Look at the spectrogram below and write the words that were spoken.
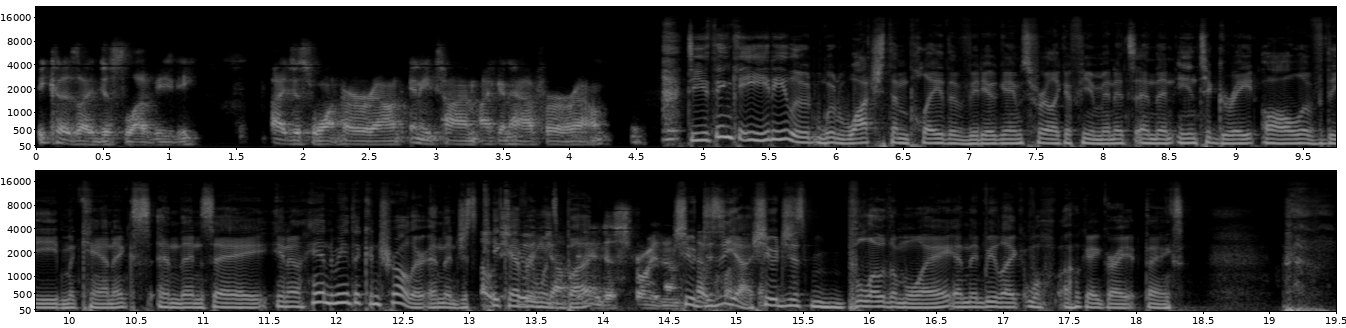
because I just love EDI. I just want her around anytime I can have her around. Do you think EDI would, would watch them play the video games for like a few minutes and then integrate all of the mechanics and then say, you know, hand me the controller and then just Oh, kick everyone's butt and destroy them. She would just yeah, she would just blow them away and then be like, well, okay, great, thanks.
